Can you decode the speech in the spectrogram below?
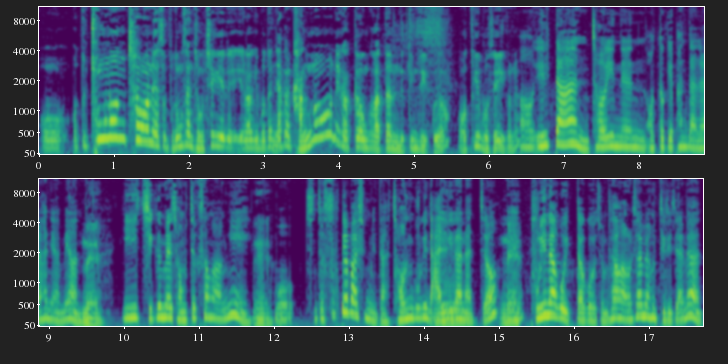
어, 어떤 총론 차원에서 부동산 정책이라기보다는 약간 강론에 가까운 것 같다는 느낌도 있고요. 어떻게 보세요, 이거는? 어, 일단 저희는 어떻게 판단을 하냐면 네. 이 지금의 정책 상황이 네. 뭐 진짜 쑥대밭입니다. 전국이 난리가 음. 났죠. 네. 네. 불이 나고 있다고 좀 상황을 설명드리자면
